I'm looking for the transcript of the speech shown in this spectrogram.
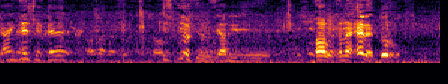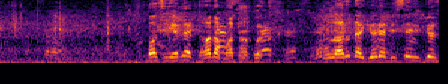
yani gerçekten istiyorsunuz yani halkına evet dur. Bazı yerler daha da bataklık. Onları da görebilseniz göz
